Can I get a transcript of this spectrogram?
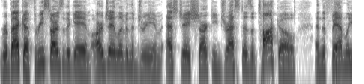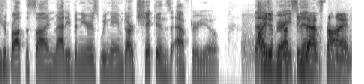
Rebecca, three stars of the game. RJ living the dream. SJ Sharky dressed as a taco, and the family who brought the sign, Matty Beniers, we named our chickens after you. That I did very not see San that Jose- sign.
